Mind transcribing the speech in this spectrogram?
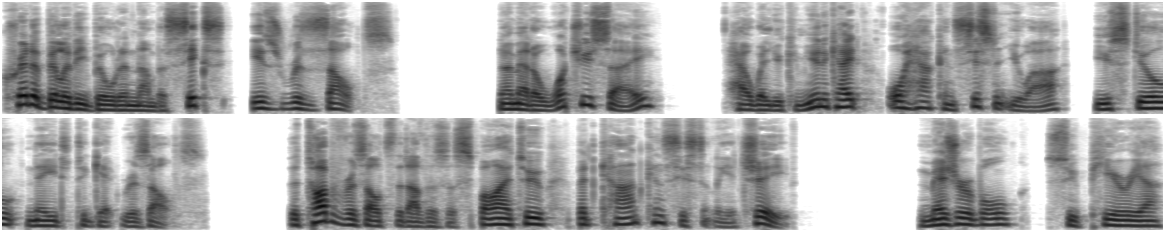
Credibility builder number six is results. No matter what you say, how well you communicate, or how consistent you are, you still need to get results. The type of results that others aspire to but can't consistently achieve. Measurable, superior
